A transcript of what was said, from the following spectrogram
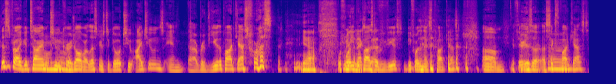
This is probably a good time to no. encourage all of our listeners to go to iTunes and uh, review the podcast for us. Yeah. we Before the need your next positive bit. reviews before the next podcast, um, if there is a, a sixth podcast.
